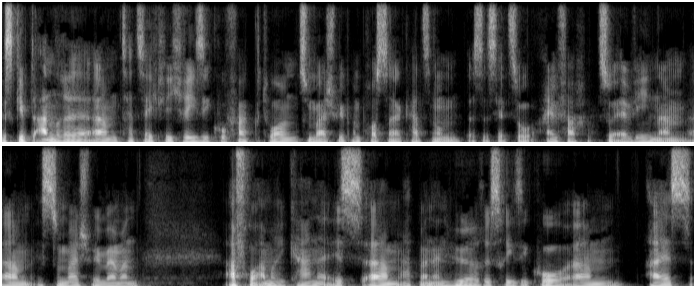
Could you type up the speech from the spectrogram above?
Es gibt andere ähm, tatsächlich Risikofaktoren, zum Beispiel beim Prostatakarzinom, das ist jetzt so einfach zu erwähnen, ähm, ist zum Beispiel, wenn man Afroamerikaner ist, ähm, hat man ein höheres Risiko ähm, als,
